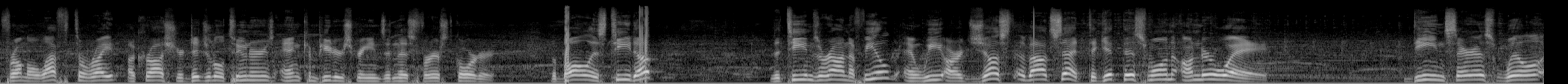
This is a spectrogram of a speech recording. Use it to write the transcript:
from left to right across your digital tuners and computer screens in this first quarter. The ball is teed up. The teams are on the field, and we are just about set to get this one underway. Dean Saris will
